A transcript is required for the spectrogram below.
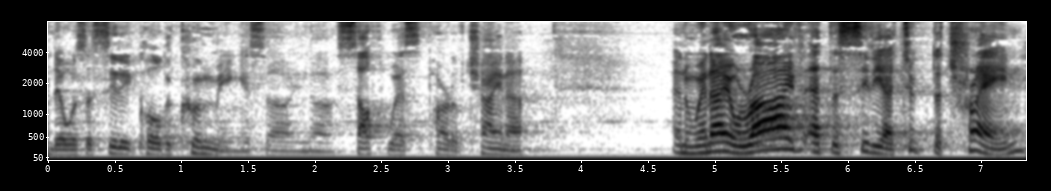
there was a city called Kunming. It's uh, in the southwest part of China. And when I arrived at the city, I took the train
